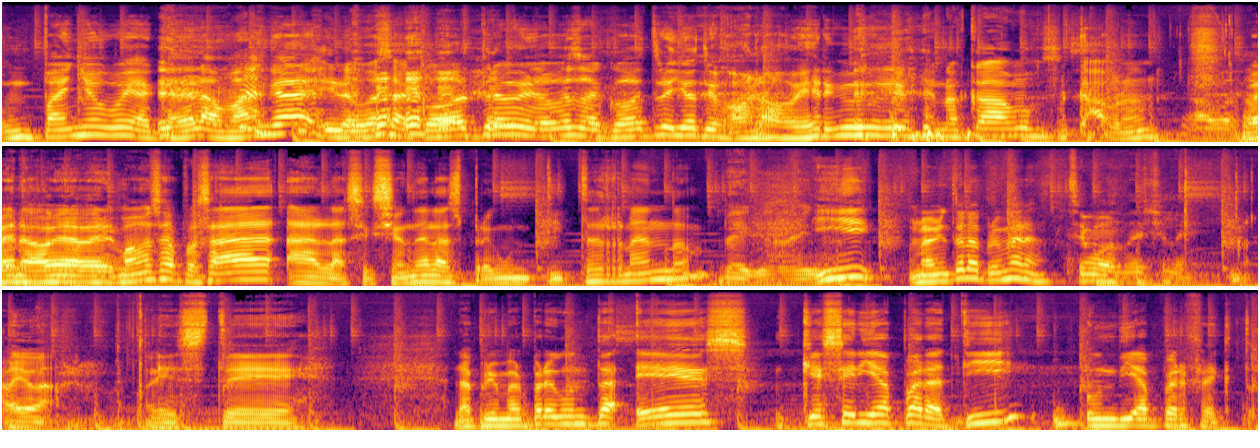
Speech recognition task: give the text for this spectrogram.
un paño, güey, acá de la manga. Y luego sacó otro, y luego sacó otro. Y yo digo, a la verga, güey. No acabamos. Cabrón. Ah, bueno, a ver, a ver. vamos. A pasar a la sección de las preguntitas random. Venga, venga. Y me aviento la primera. Simón, échale. Ahí va. Este. La primera pregunta es: ¿Qué sería para ti un día perfecto?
